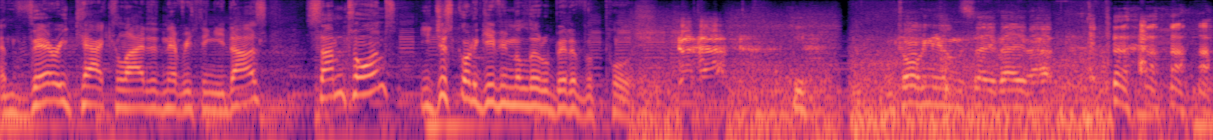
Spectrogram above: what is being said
and very calculated in everything he does. Sometimes you just got to give him a little bit of a push. I'm talking to you on the CB, Matt.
